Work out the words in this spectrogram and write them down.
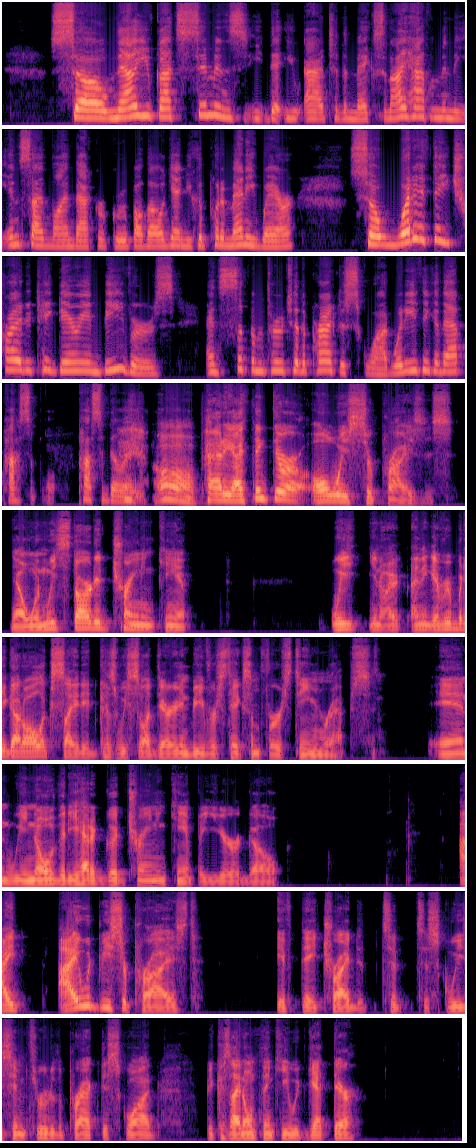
So now you've got Simmons that you add to the mix, and I have him in the inside linebacker group, although again, you could put him anywhere. So, what if they try to take Darrian Beavers and slip him through to the practice squad? What do you think of that possible possibility? Oh, Patty, I think there are always surprises. Now, when we started training camp, we, you know, I, I think everybody got all excited because we saw Darrian Beavers take some first team reps. And we know that he had a good training camp a year ago. I I would be surprised if they tried to, to, to squeeze him through to the practice squad because I don't think he would get there.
